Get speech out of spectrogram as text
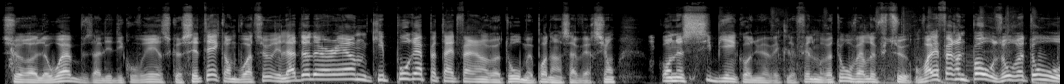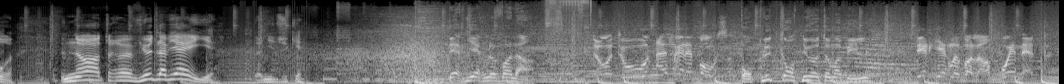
sur euh, le web, vous allez découvrir ce que c'était comme voiture. Et la DeLorean qui pourrait peut-être faire un retour, mais pas dans sa version qu'on a si bien connue avec le film Retour vers le futur. On va aller faire une pause. Au retour, notre vieux de la vieille, Denis Duquet. Derrière le volant. De retour après la pause. Pour plus de contenu automobile, Derrière le volant.net.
